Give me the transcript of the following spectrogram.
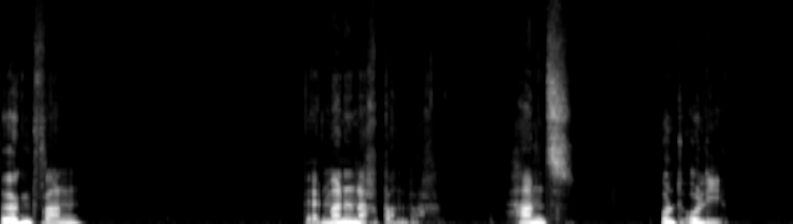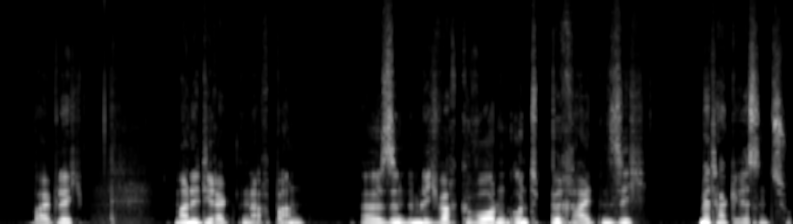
Irgendwann werden meine Nachbarn wach. Hans und Uli. Weiblich. Meine direkten Nachbarn äh, sind nämlich wach geworden und bereiten sich Mittagessen zu.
